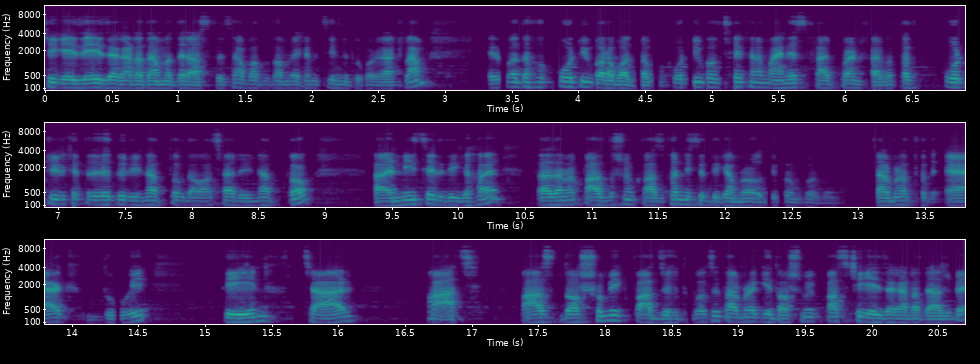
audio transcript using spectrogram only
ঠিক এই যে, এই জায়গাটাতে আমাদের আসতেছে। আপাতত আমরা এখানে চিহ্নিত করে রাখলাম। এরপর দেখো কোটি বরাবর যাব। কোটি বলছে এখানে মাইনাস ফাইভ পয়েন্ট ফাইভ অর্থাৎ কোটির ক্ষেত্রে যেহেতু ঋণাত্মক দেওয়া আছে, আর ঋণাত্মক নিচের দিকে হয়, তাহলে আমরা পাঁচ দশমিক পাঁচ ঘর নিচের দিকে আমরা অতিক্রম করব। তার মানে অর্থাৎ এক, দুই, তিন, চার, পাঁচ। পাঁচ দশমিক পাঁচ যেহেতু বলছে, তার মানে কি দশমিক পাঁচ ঠিক এই জায়গাটাতে আসবে।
